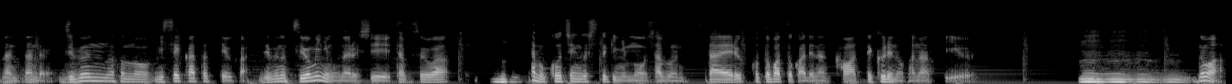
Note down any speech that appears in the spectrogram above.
う、なんなんだろう、自分のその見せ方っていうか、自分の強みにもなるし、多分それは、うん多分コーチングした時にも多分伝える言葉とかでなんか変わってくるのかなっていううんうんうんうん。のは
